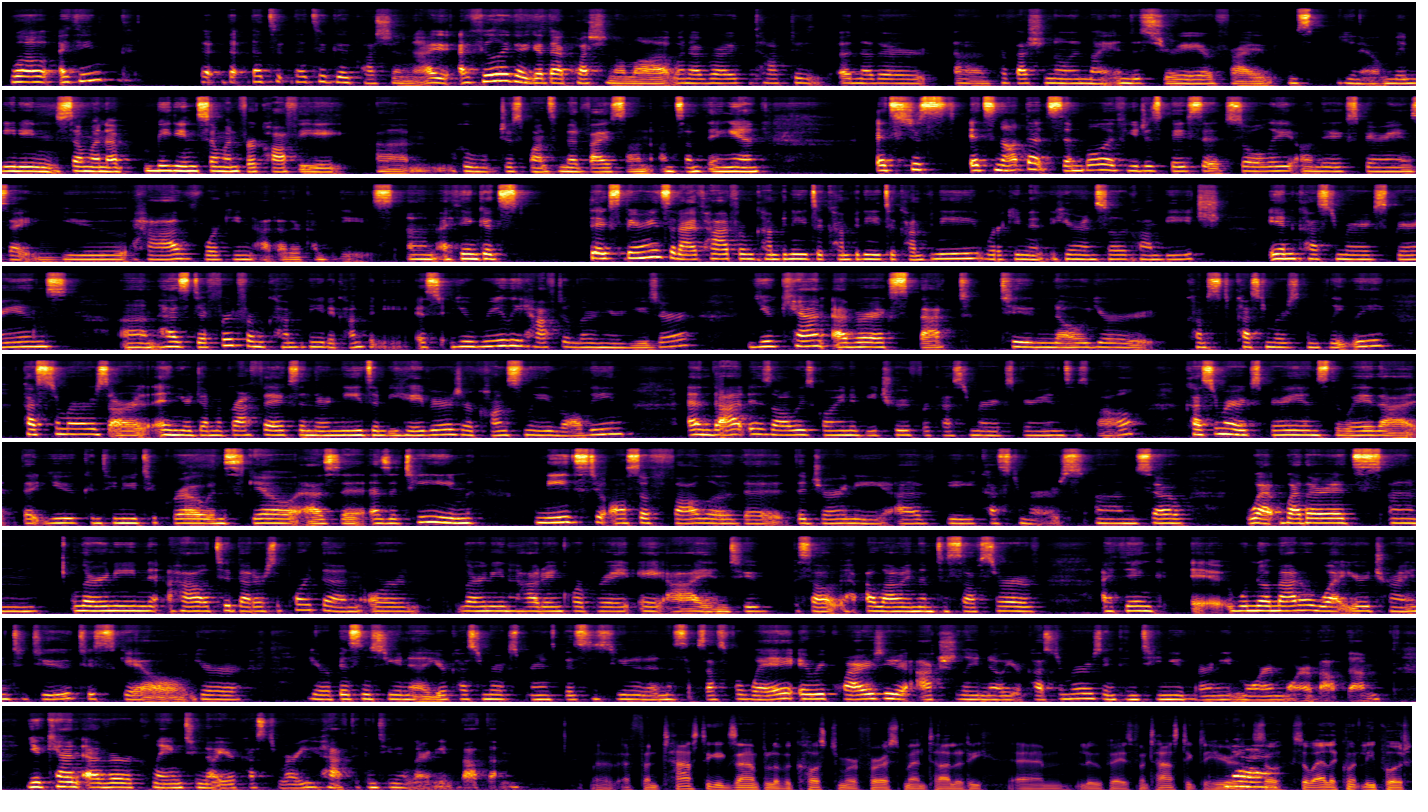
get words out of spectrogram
Well, I think that, that, that's that's a good question. I, I feel like I get that question a lot whenever I talk to another uh, professional in my industry, or if I, you know, meeting someone up, meeting someone for coffee um, who just want some advice on on something and it's just it's not that simple if you just base it solely on the experience that you have working at other companies um, i think it's the experience that I've had from company to company to company working in, here in Silicon Beach in customer experience um, has differed from company to company. It's, you really have to learn your user. You can't ever expect to know your customers completely. Customers are and your demographics and their needs and behaviors are constantly evolving. And that is always going to be true for customer experience as well. Customer experience, the way that that you continue to grow and scale as a as a team, needs to also follow the the journey of the customers. Um, so wh- whether it's um, learning how to better support them or learning how to incorporate AI into self, allowing them to self-serve, I think it, no matter what you're trying to do to scale your your business unit, your customer experience business unit in a successful way, it requires you to actually know your customers and continue learning more and more about them. You can't ever claim to know your customer. You have to continue learning about them. A, fantastic example of a customer first mentality, um, Lupe. It's fantastic to hear yeah. so so eloquently put.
